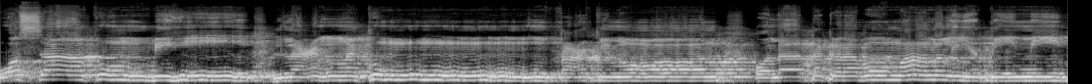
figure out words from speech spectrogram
وصاكم به لعلكم تعقلون ولا تقربوا مال اليتيم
